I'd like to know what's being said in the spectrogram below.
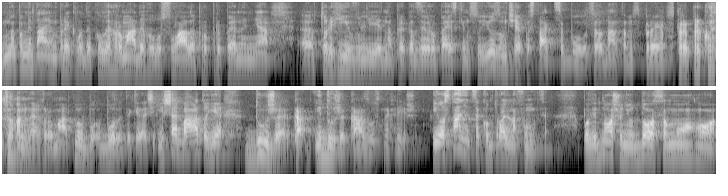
Ми пам'ятаємо приклади, коли громади голосували про припинення е, торгівлі, наприклад, з Європейським Союзом, чи якось так це було. Це одна там з при, при, прикордонних громад. Ну були такі речі. І ще багато є дуже і дуже казусних рішень. І останнє це контрольна функція по відношенню до самого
